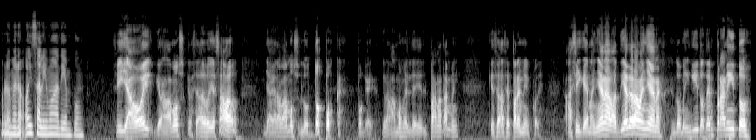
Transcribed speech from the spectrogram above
Por lo menos hoy salimos a tiempo. Sí, ya hoy grabamos, gracias a Dios, hoy es sábado. Ya grabamos los dos podcasts, porque grabamos el del pana también, que se va a hacer para el miércoles. Así que mañana a las 10 de la mañana, el dominguito tempranito,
